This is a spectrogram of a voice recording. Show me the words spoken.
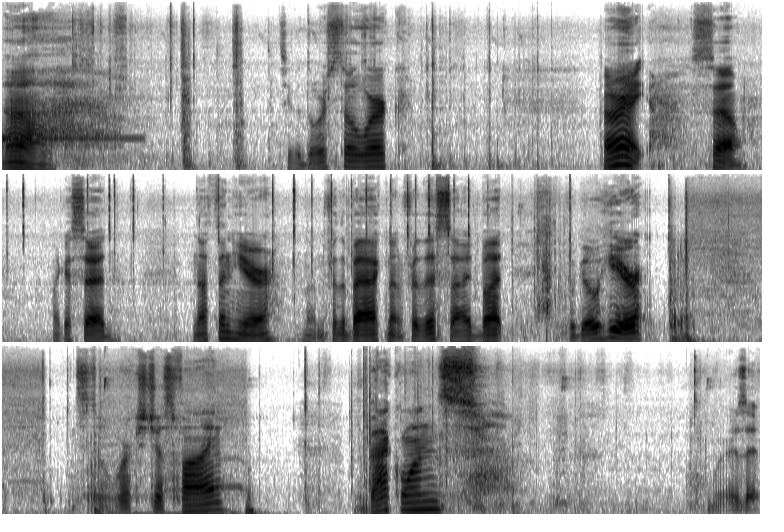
Ah. See the doors still work. Alright, so like I said, nothing here, nothing for the back, nothing for this side, but if we go here, it still works just fine. The back ones, where is it?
